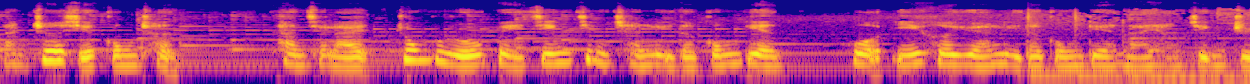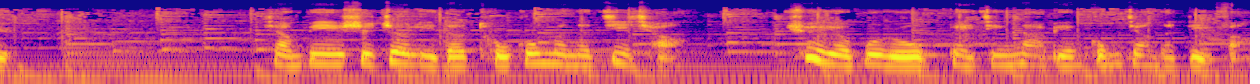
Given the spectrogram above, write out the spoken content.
但这些工程看起来终不如北京晋城里的宫殿。或颐和园里的宫殿那样精致，想必是这里的土工们的技巧，却又不如北京那边工匠的地方。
